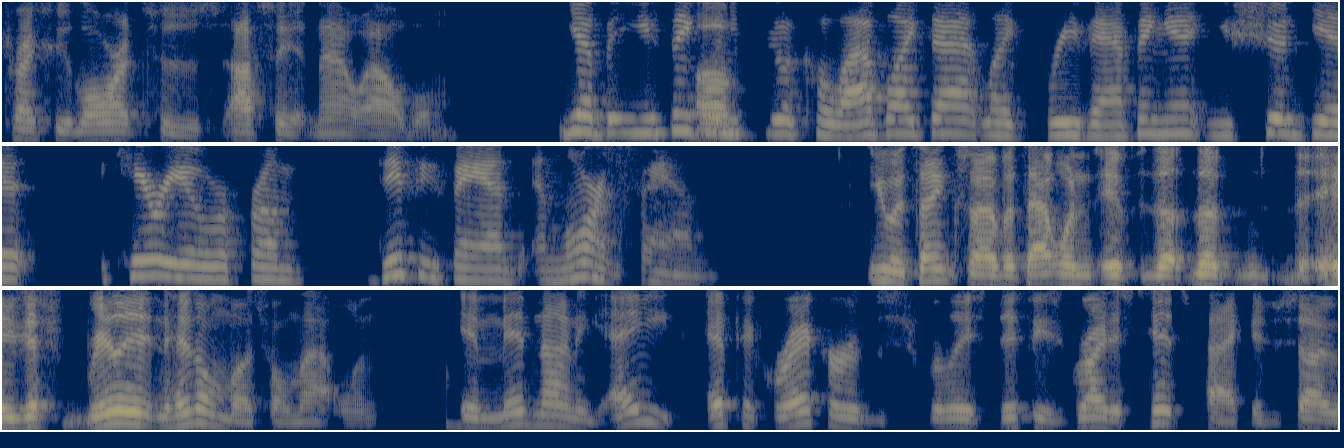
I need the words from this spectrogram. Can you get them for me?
Tracy Lawrence's "I See It Now" album. Yeah, but you think when Um, you do a collab like that like revamping it you should get carryover from diffie fans and lawrence fans You would think so, but that one, it, the, the the he just really didn't hit on much on that one. In mid '98, Epic Records released Diffie's Greatest Hits package. So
